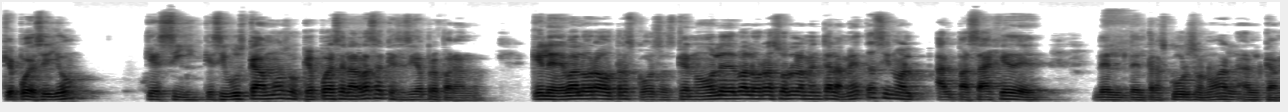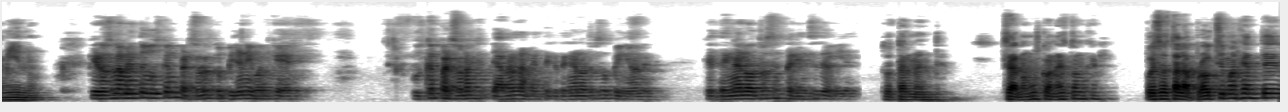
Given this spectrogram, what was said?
¿Qué puedo decir yo? Que sí, que sí buscamos o qué puede hacer la raza que se siga preparando. Que le dé valor a otras cosas, que no le dé valor a solamente a la meta, sino al, al pasaje de, del, del transcurso, ¿no? Al, al camino. que no solamente busquen personas que opinan igual que él. Busca personas que te abran la mente, que tengan otras opiniones, que tengan otras experiencias de vida. Totalmente. Cerramos con esto, Ángel. Pues hasta la próxima, gente.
